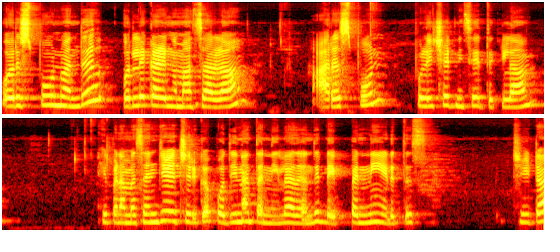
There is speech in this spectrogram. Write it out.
ஒரு ஸ்பூன் வந்து உருளைக்கிழங்கு மசாலா அரை ஸ்பூன் புளிச்சட்னி சேர்த்துக்கலாம். இப்போ நம்ம செஞ்சு வச்சுருக்க புதினா தண்ணியில் அதை வந்து டெப் பண்ணி எடுத்து வச்சுட்டா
